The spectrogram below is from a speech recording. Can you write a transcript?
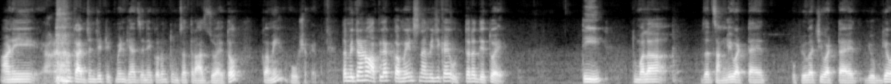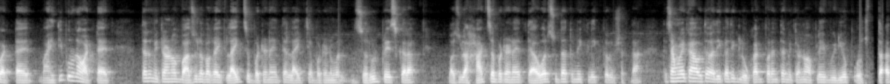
आणि कांचनची ट्रीटमेंट घ्या जेणेकरून तुमचा त्रास जो आहे तो कमी होऊ शकेल. तर मित्रांनो आपल्या कमेंट्सना मी जी काही उत्तरं देतो आहे ती तुम्हाला जर चांगली वाटत आहेत उपयोगाची वाटत आहेत योग्य वाटत आहेत माहितीपूर्ण वाटत आहेत तर मित्रांनो बाजूला बघा एक लाईकचं बटन आहे. त्या लाईकच्या बटनवर जरूर प्रेस करा. बाजूला हार्टचं बटन आहे त्यावर सुद्धा तुम्ही क्लिक करू शकता. त्याच्यामुळे काय होतं अधिकाधिक लोकांपर्यंत मित्रांनो आपले व्हिडिओ पोहोचतात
